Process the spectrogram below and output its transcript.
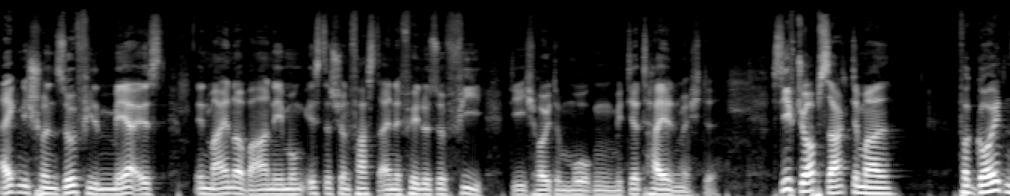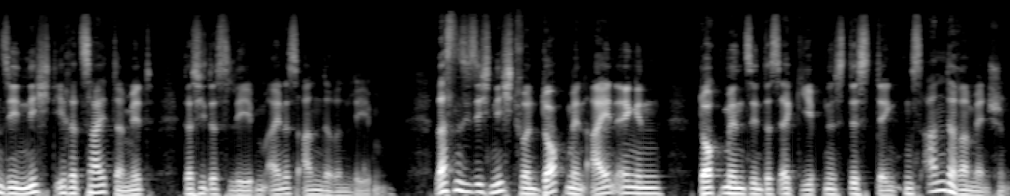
eigentlich schon so viel mehr ist. In meiner Wahrnehmung ist es schon fast eine Philosophie, die ich heute Morgen mit dir teilen möchte. Steve Jobs sagte mal, vergeuden Sie nicht Ihre Zeit damit, dass Sie das Leben eines anderen leben. Lassen Sie sich nicht von Dogmen einengen, Dogmen sind das Ergebnis des Denkens anderer Menschen.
